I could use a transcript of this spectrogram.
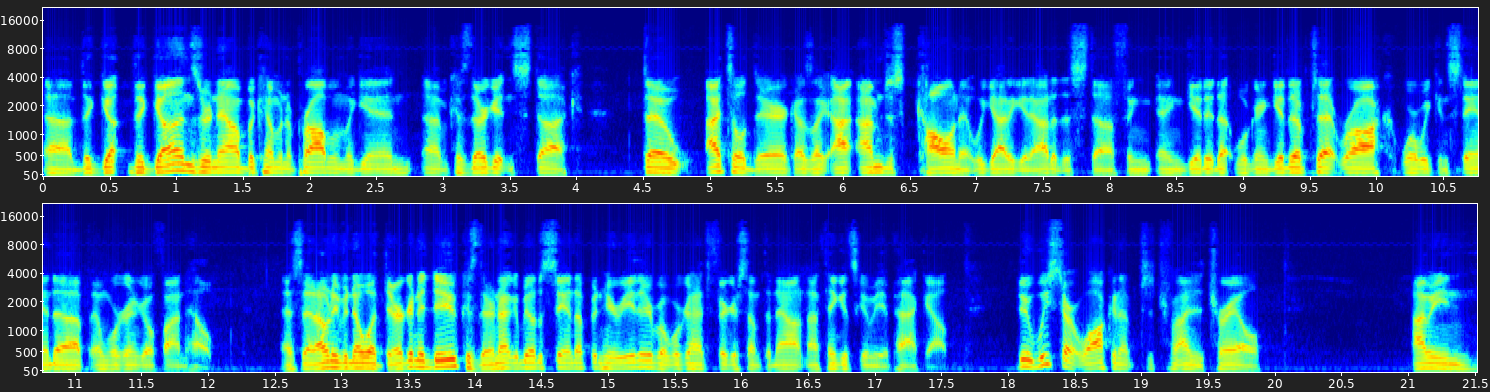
Uh, the gu- the guns are now becoming a problem again uh, because they're getting stuck. So I told Derek, I was like, I, I'm just calling it. We got to get out of this stuff and, and get it up. We're going to get it up to that rock where we can stand up and we're going to go find help. I said, I don't even know what they're going to do because they're not going to be able to stand up in here either, but we're going to have to figure something out. And I think it's going to be a pack out. Dude, we start walking up to find the trail. I mean,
